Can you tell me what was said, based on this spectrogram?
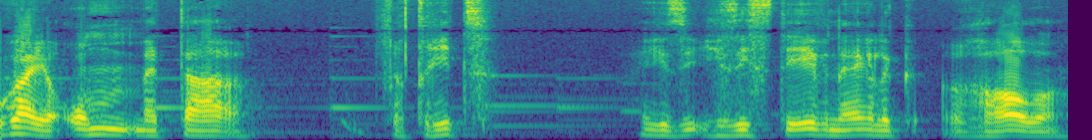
Hoe ga je om met dat verdriet? Je, je ziet Steven eigenlijk rouwen.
